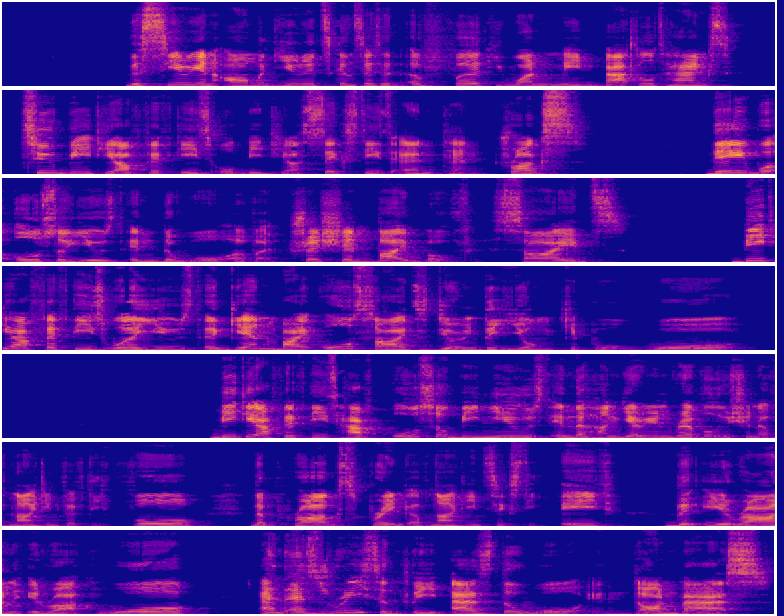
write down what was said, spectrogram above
The Syrian armored units consisted of 31 main battle tanks, 2 BTR-50s or BTR-60s and 10 trucks. They were also used in the war of attrition by both sides. BTR-50s were used again by all sides during the Yom Kippur War. BTR-50s have also been used in the Hungarian Revolution of 1954, the Prague Spring of 1968, the Iran-Iraq War, and as recently as the war in Donbass.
